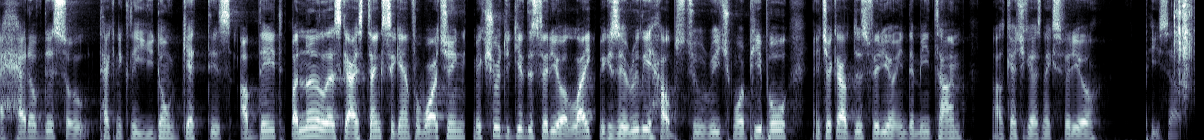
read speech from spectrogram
ahead of this. So technically you don't get this update. But nonetheless, guys, thanks again for watching. Make sure to give this video a like because it really helps to reach more people. And check out this video in the meantime. I'll catch you guys next video. Peace out.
